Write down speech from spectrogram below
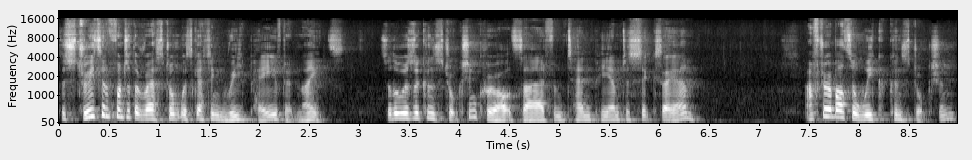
The street in front of the restaurant was getting repaved at night, so there was a construction crew outside from 10 pm to 6 am. After about a week of construction,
